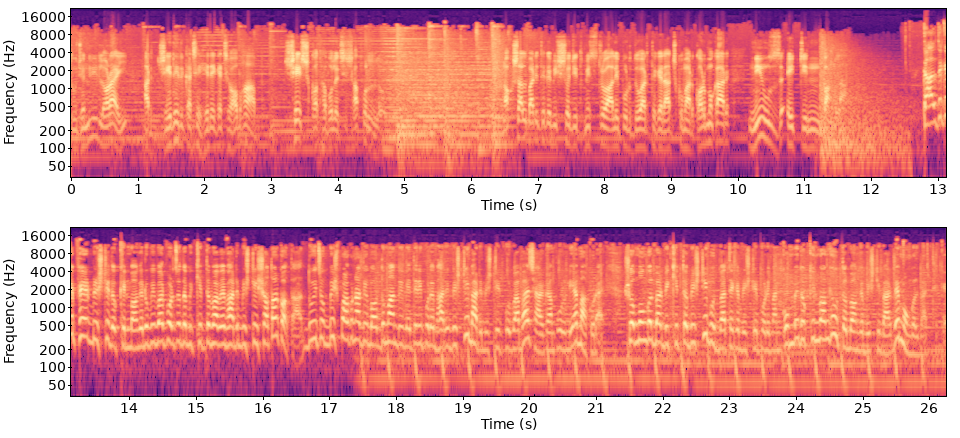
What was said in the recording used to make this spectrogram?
দুজনেরই লড়াই আর জেদের কাছে হেরে গেছে অভাব। শেষ কথা বলেছে সাফল্য। নকশালবাড়ি থেকে বিশ্বজিৎ মিশ্র আলিপুর দুয়ার থেকে রাজকুমার কর্মকার নিউজ এইটিন বাংলা। কাল থেকে ফের বৃষ্টি দক্ষিণবঙ্গে। রবিবার পর্যন্ত বিক্ষিপ্তভাবে ভারী বৃষ্টির সতর্কতা। দুই চব্বিশ পরগনা দুই বর্ধমান দুই মেদিনীপুরে ভারী বৃষ্টি ভারী বৃষ্টির পূর্বাভাস ঝাড়গ্রাম পুরুলিয়া বাঁকুড়ায়। সোম মঙ্গলবার বিক্ষিপ্ত বৃষ্টি বুধবার থেকে বৃষ্টির পরিমাণ কমবে দক্ষিণবঙ্গে উত্তরবঙ্গে বৃষ্টি বাড়বে মঙ্গলবার থেকে।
